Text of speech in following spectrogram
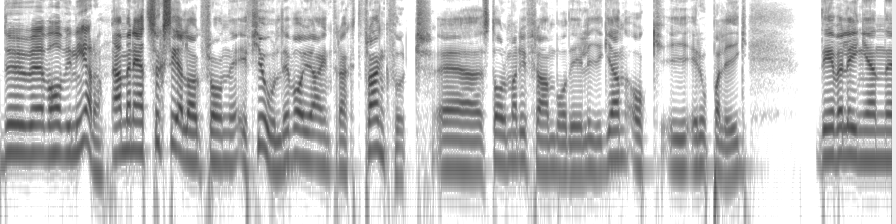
Du, eh, vad har vi mer då? Ja, men ett succélag från i fjol, det var ju Eintracht Frankfurt. Eh, stormade ju fram både i ligan och i Europa League. Det är väl ingen eh,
